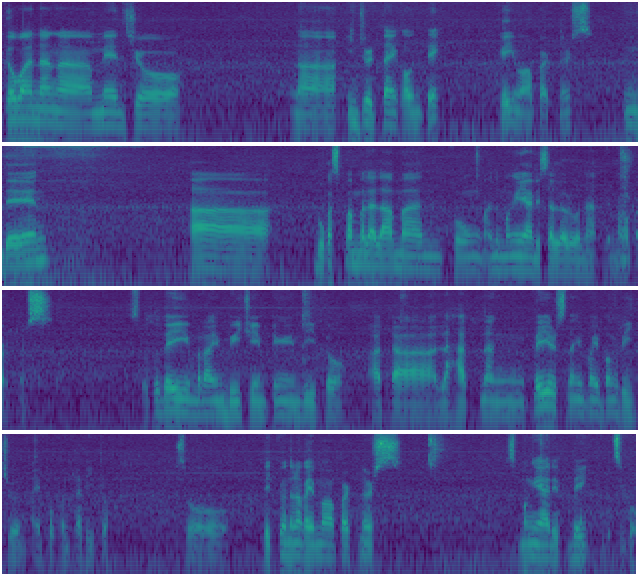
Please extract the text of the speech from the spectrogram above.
Gawa ng ah, medyo na injured tayo kaunti. Okay, mga partners. And then, ah bukas pa malalaman kung ano mangyayari sa laro natin, mga partners. So, today, maraming BGMP ngayon dito at ah, lahat ng players ng ibang-ibang region ay pupunta rito. So, update ko na lang kayo mga partners sa mangyayari today. Let's go.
